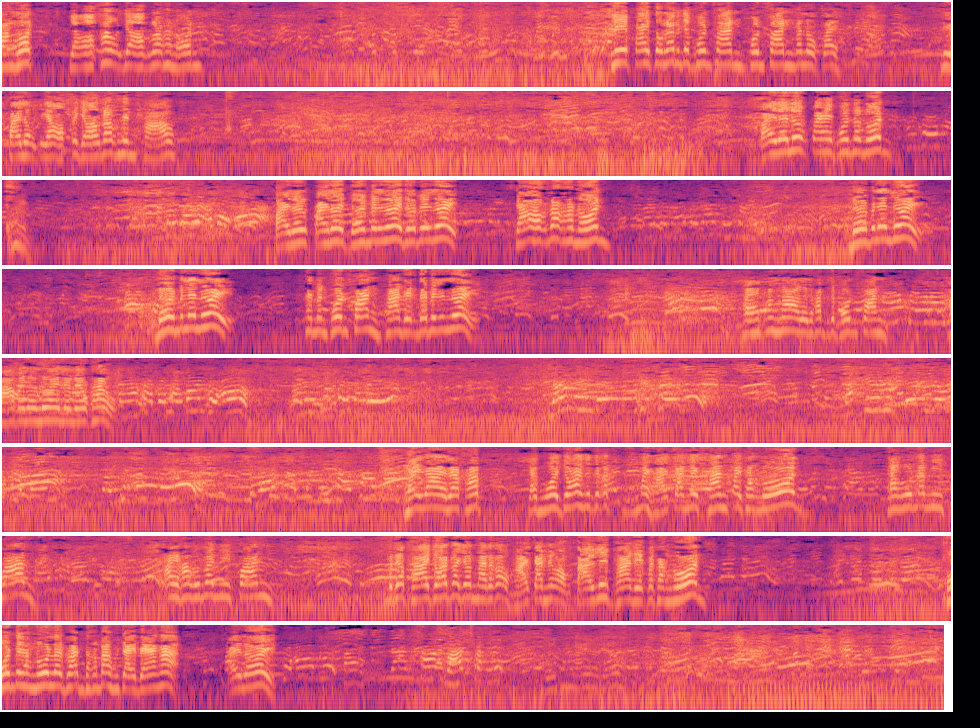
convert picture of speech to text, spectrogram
วางรถ อย่าออกเข้า อย่าออกนอกถนนรีบไปตรงนั้นมันจะพ้นฟันพ้นฟันกันลูกไปรีบไปลูกอย่าออกก็อย่าออกนอกเส้นขาวไปเลยลูกไปให้พ้นทางโน้นไปเลยไปเลยเดินไปเรื่อยเดินไปเรื่อยอย่าออกนอกถนน เดินไปเรื่อยๆ เดินไปเรื่อยๆ ให้มันพ้นฟัน พาเด็กเดินไปเรื่อยๆให้ข้างหน้าเลยนะครับจะพ้นฟัน พาไปเรื่อยๆ เร็วๆเข้าไม่ได้แล้วครับจะมัวย้อนจะไม่หายใจไม่ทันไปทางโน้น ทางโน้นมันมีฟันไปทางโน้นมันมีฟัน มันจะพาย้อนไปย้อนมาแล้วก็หายใจไม่ออกตายรีบพาเด็กไปทางโน้นพ้นไปทางโน้นเลยพันทางบ้านผู้ใจแดงอะไปเลย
